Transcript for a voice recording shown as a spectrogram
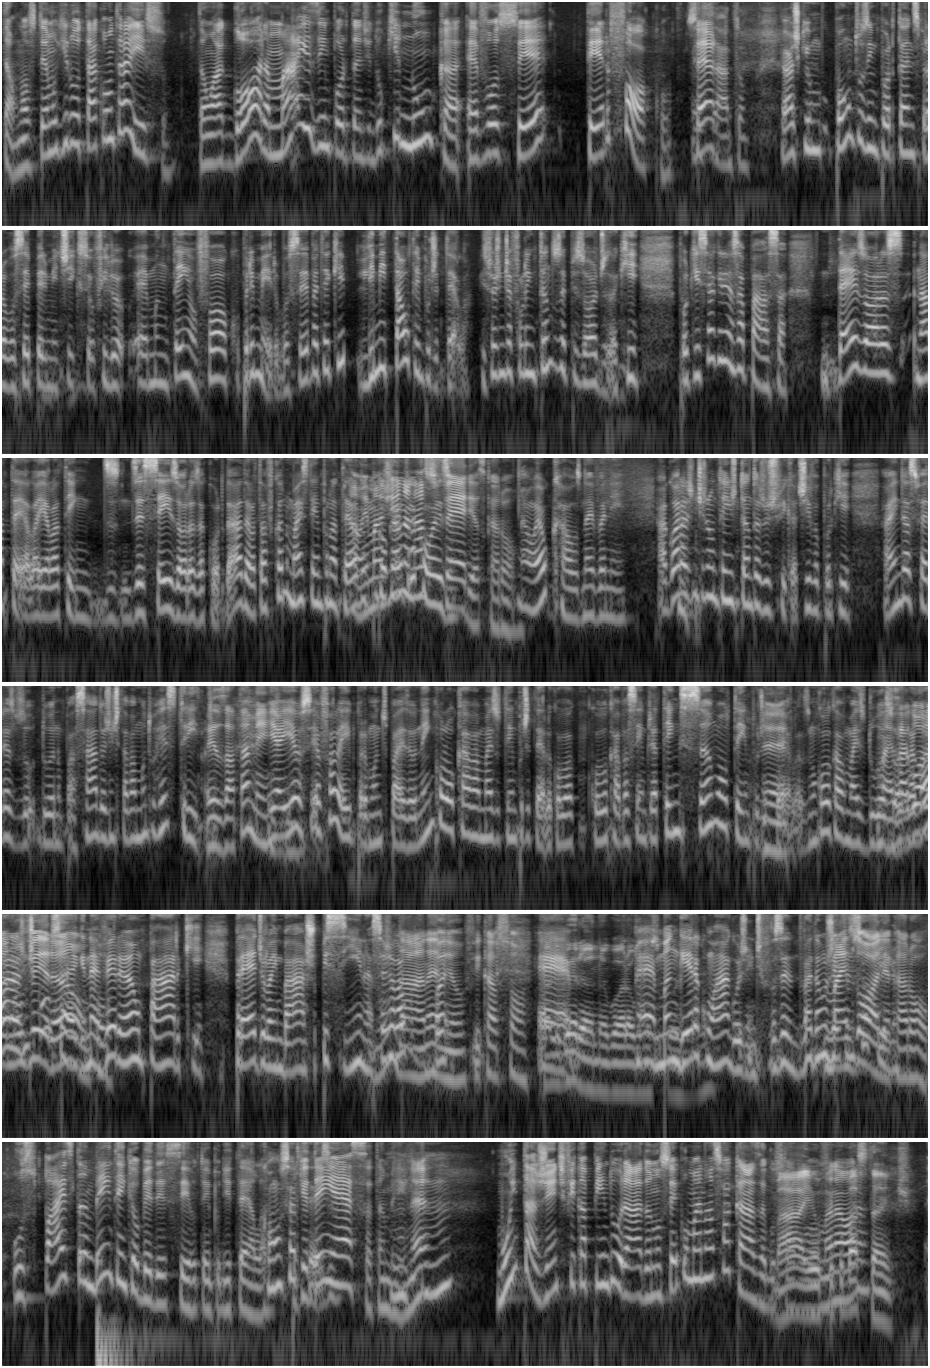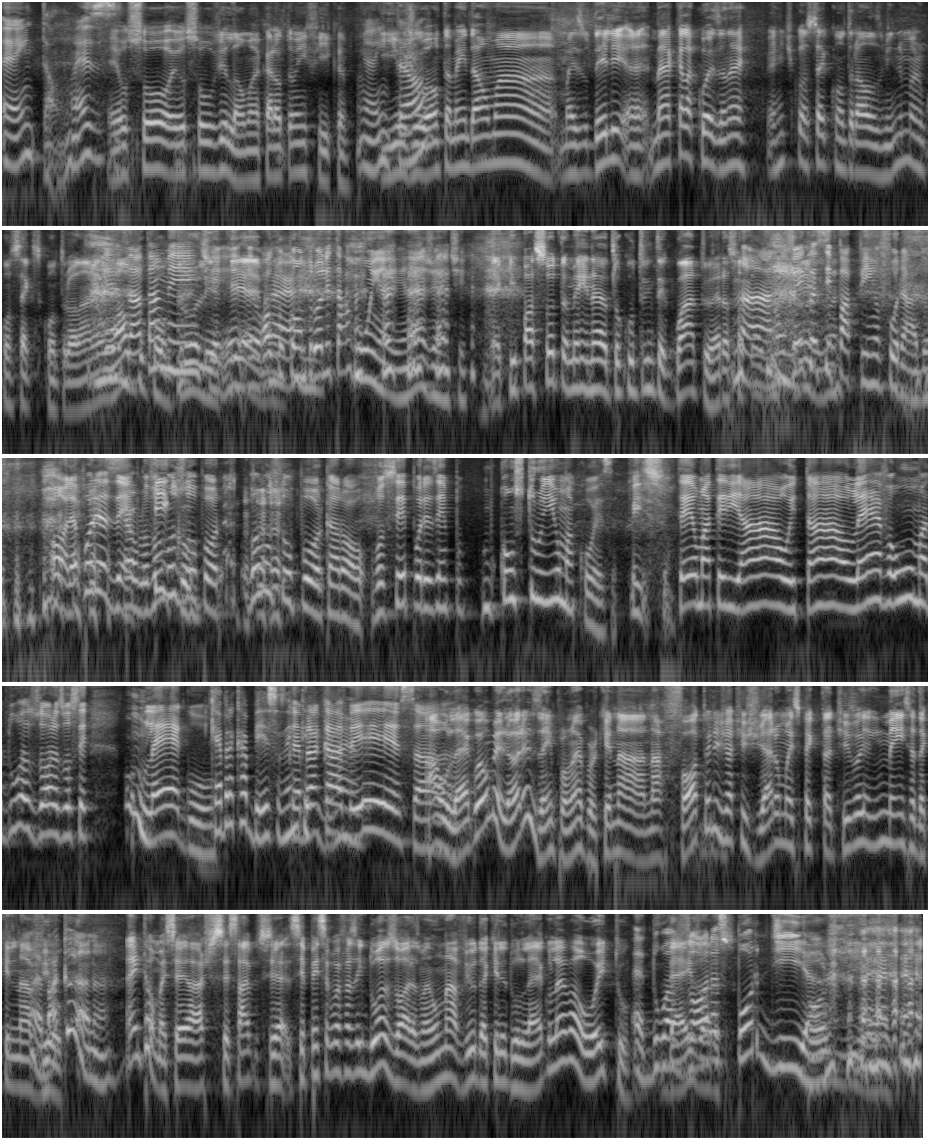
Então, nós temos que lutar contra isso. Então, agora, mais importante do que nunca é você ter foco, certo? Exato. Eu acho que um, pontos importantes para você permitir que seu filho eh, mantenha o foco, primeiro, você vai ter que limitar o tempo de tela. Isso a gente já falou em tantos episódios aqui, porque se a criança passa 10 horas na tela e ela tem 16 horas acordada, ela tá ficando mais tempo na tela Não, do que qualquer imagina outra nas coisa. férias, Carol. Não, é o caos, né, Ivani? Agora a gente não tem tanta justificativa, porque ainda as férias do, do ano passado a gente estava muito restrito. Exatamente. E aí eu, eu falei para muitos pais, eu nem colocava mais o tempo de tela, eu colo- colocava sempre atenção ao tempo de É. telas. Não colocava mais duas Mas horas. agora a no gente verão, consegue, né? pô. Verão, parque, prédio lá embaixo, piscina, seja Não lá. dá, né, ban- meu? Ficar só. Tá liberando agora É, coisas, mangueira né? com água, gente. Você vai dar um jeito Mas no seu olha, filho. Carol, os pais também têm que obedecer o tempo de tela. Com Porque certeza. tem essa também, né? Muita gente fica pendurada. Eu não sei como é na sua casa, Gustavo. Ah, eu mas fico hora... bastante. É, então. Mas Eu sou, eu sou o vilão, mas a Carol também fica. É, E o então- João também dá uma. Mas o dele. É, mas é aquela coisa, né? A gente consegue controlar os meninos, mas não consegue se controlar, né? O autocontrole Exatamente. aqui É, é, O autocontrole tá ruim aí, né, gente? é que passou também, né? Eu tô com 34, era só. Não, não vem com esse papinho furado. Olha, por exemplo, É o vamos supor, vamos supor, Carol, você, por exemplo, construir uma coisa. Isso. Ter o material e tal, leva uma, duas horas você. Um Lego. Quebra-cabeças, é incrível, né? Quebra-cabeça. Ah, o Lego é o melhor exemplo, né? Porque na, na foto ele já te gera uma expectativa imensa daquele Ah, É navio. bacana. É, então, mas você acha, você sabe, você, você pensa que vai fazer em duas horas, mas um navio daquele do Lego leva oito. É duas dez horas, por dia. por dia.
